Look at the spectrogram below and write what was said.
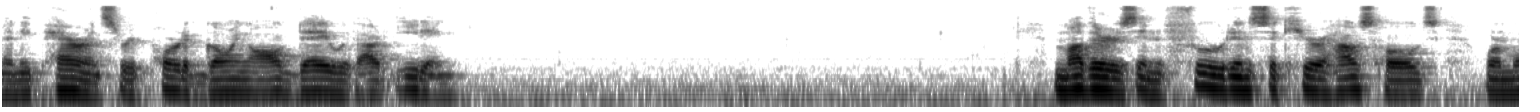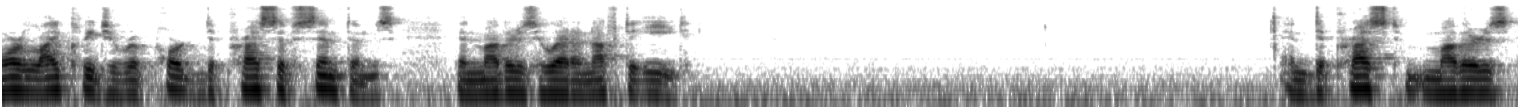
Many parents reported going all day without eating. Mothers in food insecure households were more likely to report depressive symptoms than mothers who had enough to eat. And depressed mothers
